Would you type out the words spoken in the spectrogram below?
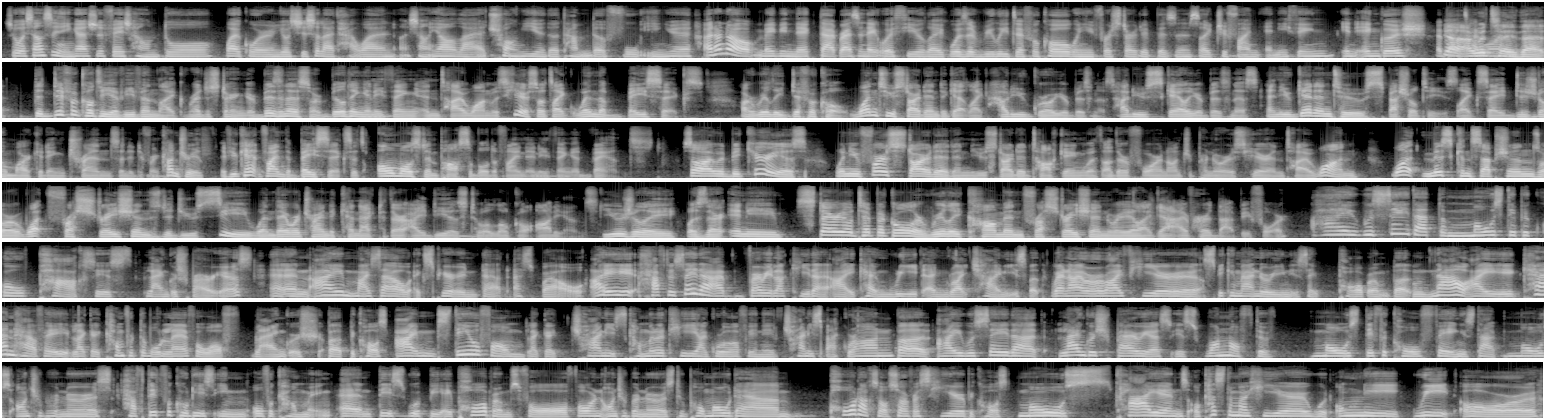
所以我相信你应该是非常多外国人，尤其是来台湾、呃、想要来创业的他们的福音。因为 I don't know, maybe Nick that resonate with you. Like, was it really difficult when you first started business, like to find anything in English about Yeah, I Taiwan? would say that the difficulty of even like registering your business or building anything in Taiwan was here. So it's like when the basics are really difficult. Once you start in to get like, how do you grow your business? How do you scale your business? And you get into specialties like, say, digital marketing trends in a different country. If you can't find the basics, it's almost impossible to find anything advanced. So I would be curious when you first started and you started talking with other foreign entrepreneurs here in Taiwan, what misconceptions or what frustrations did you see when they were trying to connect their ideas to a local audience? Usually, was there any stereotypical or really common frustration where you're like, yeah, I've heard that before? I would say that the most difficult part is language barriers, and I myself experienced that as well. I have to say that I'm very lucky that I can read and write Chinese, but when I arrived here, speaking Mandarin is a problem. But now I can have a like a comfortable level of language, but because I'm still from like a Chinese community, I grew up in a Chinese background, but I would say that language barriers is one of the most difficult things that most entrepreneurs have difficulties in overcoming. And this would be a problem for foreign entrepreneurs to promote their products or service here because most clients or customer here would only read or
